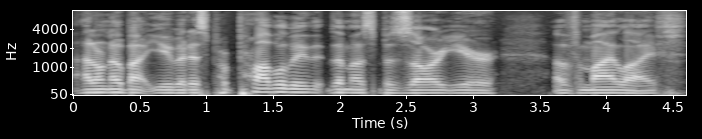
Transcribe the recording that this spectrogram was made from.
I don't know about you, but it's pr- probably the most bizarre year of my life.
